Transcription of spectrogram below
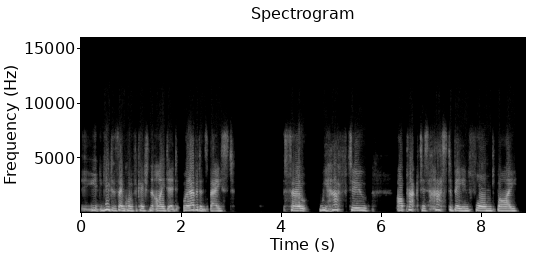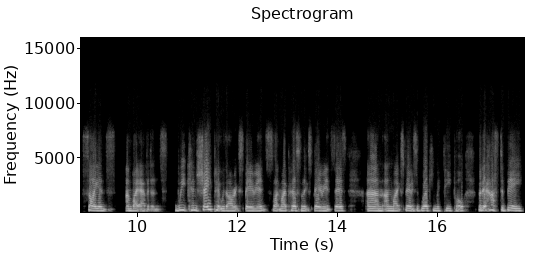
you did the same qualification that I did. We're evidence based, so we have to. Our practice has to be informed by science and by evidence. We can shape it with our experience, like my personal experiences um, and my experience of working with people, but it has to be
